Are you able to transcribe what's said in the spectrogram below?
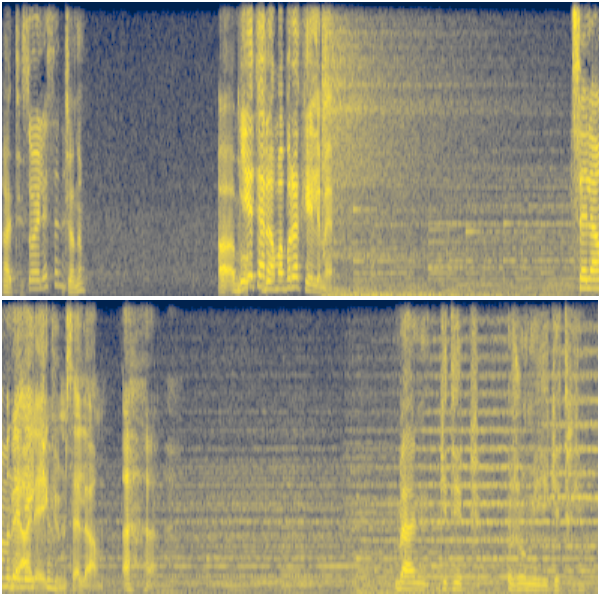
Hadi. Söylesene. Canım. Aa, bu- Yeter bu- ama bırak elimi. Selamun Ve aleyküm. aleyküm selam. Ben gidip Rumi'yi getireyim.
